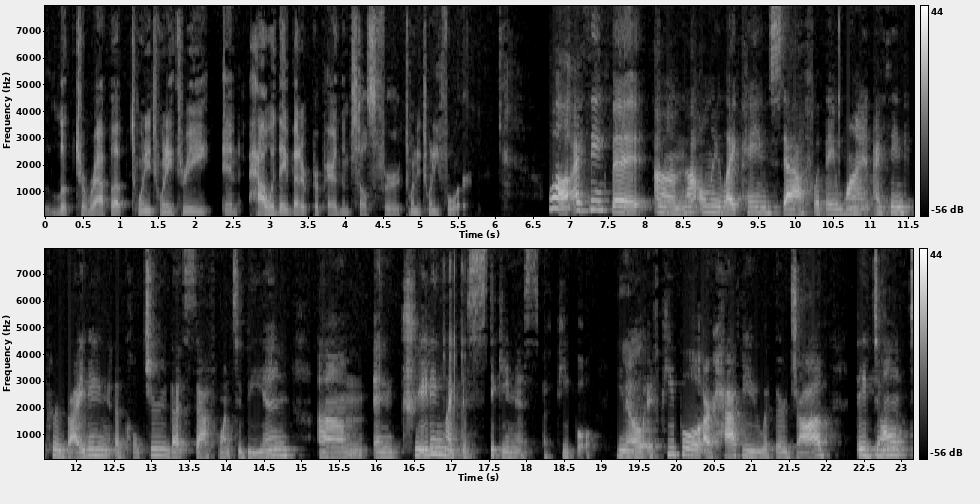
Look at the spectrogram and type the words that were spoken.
look to wrap up 2023 and how would they better prepare themselves for 2024? Well, I think that um, not only like paying staff what they want, I think providing a culture that staff want to be in um, and creating like the stickiness of people. You know, if people are happy with their job, they don't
